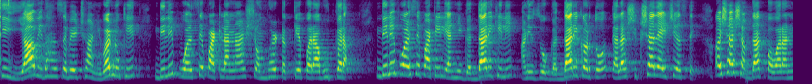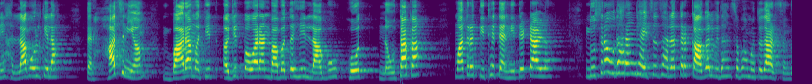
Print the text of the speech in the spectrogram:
की या विधानसभेच्या निवडणुकीत दिलीप वळसे पाटलांना शंभर टक्के पराभूत करा. दिलीप वळसे पाटील यांनी गद्दारी केली आणि जो गद्दारी करतो त्याला शिक्षा द्यायची असते. अशा शब्दात पवारांनी हल्लाबोल केला. तर हाच नियम बारामतीत अजित पवारांबाबतही लागू होत नव्हता का? मात्र तिथे त्यांनी ते टाळलं. दुसरं उदाहरण घ्यायचं झालं तर कागल विधानसभा मतदारसंघ.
